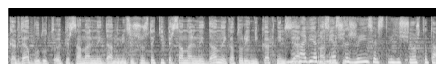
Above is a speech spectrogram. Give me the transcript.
когда будут э, персональные данные. Мне интересно, что же такие персональные данные, которые никак нельзя ну, наверное, озвучить? место жительства, еще что-то,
